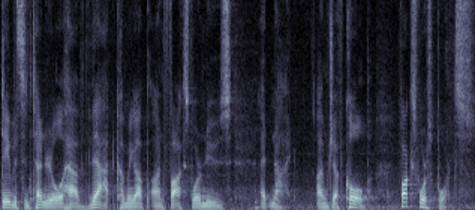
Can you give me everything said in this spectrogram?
David Sentendrey will have that coming up on Fox 4 News at 9. I'm Jeff Kolb, Fox 4 Sports.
